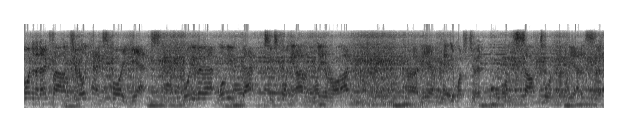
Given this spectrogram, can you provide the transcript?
Going to the next island, which we really can't explore yet. We'll be back, we'll be back to exploring the island later on. Uh, yeah, we can't do much to it. We're going south toward the... Yeah, this is it.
